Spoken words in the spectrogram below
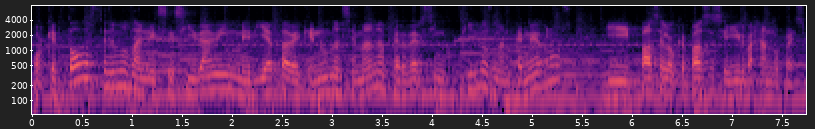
Porque todos tenemos la necesidad inmediata de que en una semana perder 5 kilos, mantenerlos y pase lo que pase, seguir bajando peso.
